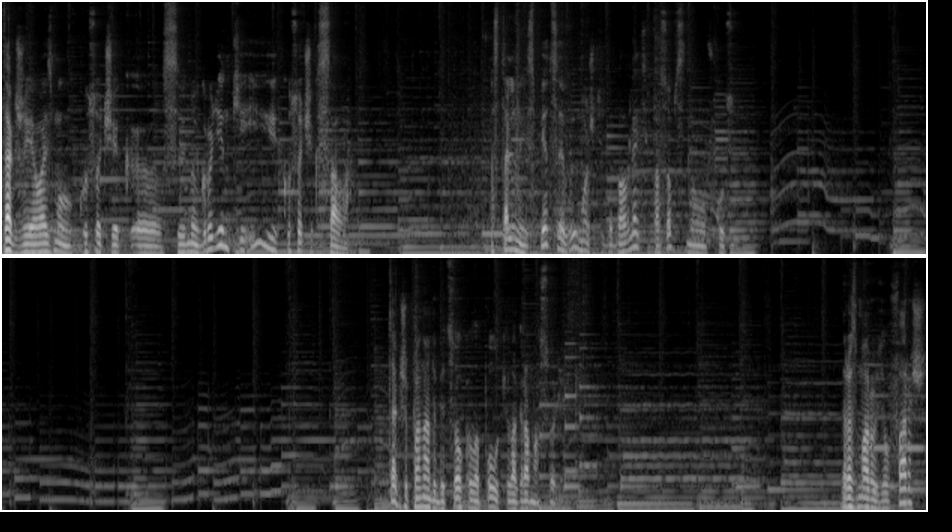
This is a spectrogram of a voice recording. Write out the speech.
Также я возьму кусочек э, свиной грудинки и кусочек сала. Остальные специи вы можете добавлять по собственному вкусу. Также понадобится около полукилограмма соли. Разморозил фарш.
